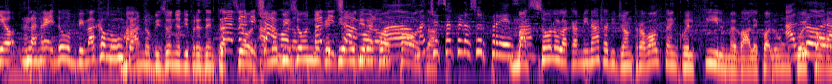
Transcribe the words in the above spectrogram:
Io non avrei dubbi, ma comunque Ma hanno bisogno di presentazioni, diciamolo, hanno bisogno che devo dire diciamolo. qualcosa. Ah, ma c'è sempre la sorpresa. Ma solo la camminata di John Travolta in quel film vale qualunque Allora,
